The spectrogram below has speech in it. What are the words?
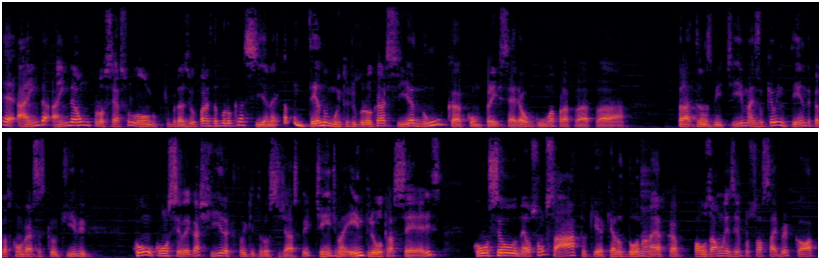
É, ainda, ainda é um processo longo, porque o Brasil faz da burocracia, né? Eu não entendo muito de burocracia, nunca comprei série alguma para transmitir, mas o que eu entendo pelas conversas que eu tive com, com o seu Egashira, que foi que trouxe Jasper e Changeman, entre outras séries, com o seu Nelson Sato, que, que era o dono na época, para usar um exemplo só, Cybercop.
